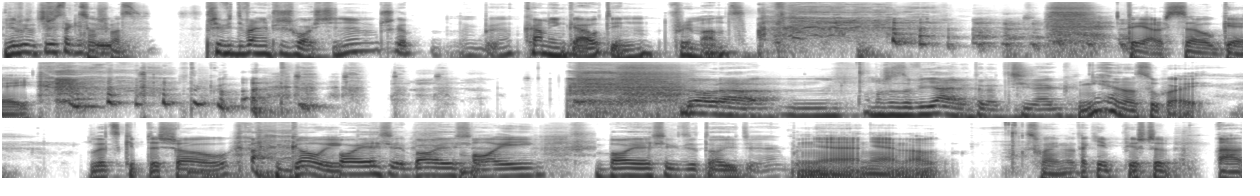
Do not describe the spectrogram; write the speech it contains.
przykład, czy jest takie coś ma... przewidywanie przyszłości, nie? Na przykład coming out in three months. They are so gay. Dobra, mm, może zawijajmy ten odcinek. Nie no, słuchaj. Let's keep the show going. Boję się, boję się, Boy. boję się, gdzie to idzie. Jakby. Nie, nie, no. Słuchaj, no takie jeszcze, a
